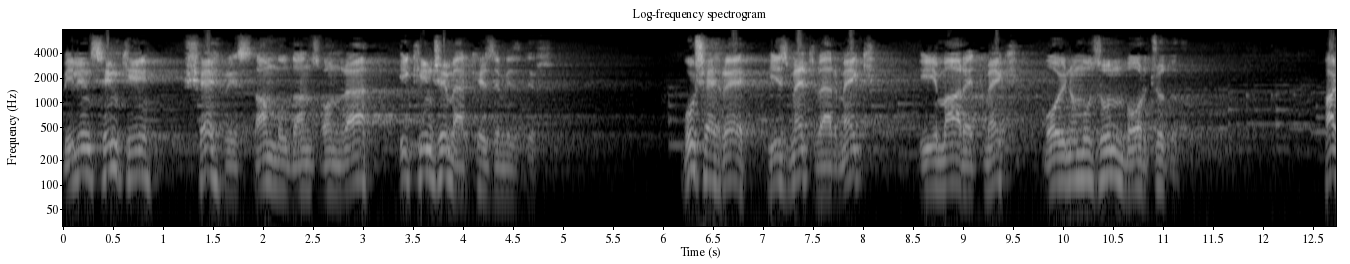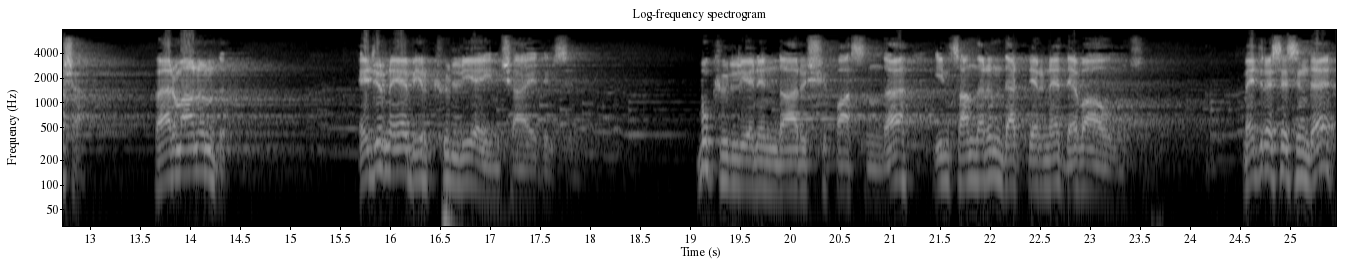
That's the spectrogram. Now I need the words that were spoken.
Bilinsin ki şehir İstanbul'dan sonra ikinci merkezimizdir. Bu şehre hizmet vermek, imar etmek boynumuzun borcudur. Paşa, fermanımdır. Edirne'ye bir külliye inşa edilsin. Bu külliyenin darı şifasında insanların dertlerine deva olursun. Medresesinde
